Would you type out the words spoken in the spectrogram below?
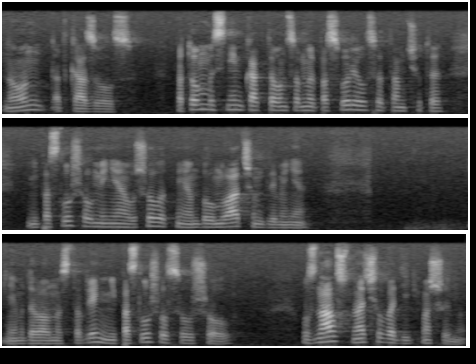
Но он отказывался. Потом мы с ним как-то, он со мной поссорился, там что-то не послушал меня, ушел от меня. Он был младшим для меня. Я ему давал наставление, не послушался, ушел. Узнал, что начал водить машину.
